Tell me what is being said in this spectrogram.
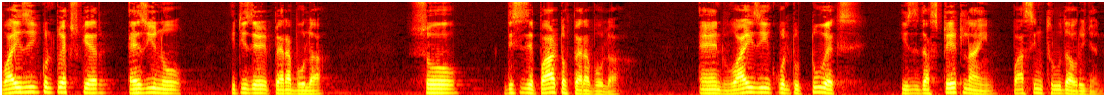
Y is equal to X square as you know it is a parabola so this is a part of parabola and y is equal to 2x is the straight line passing through the origin.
